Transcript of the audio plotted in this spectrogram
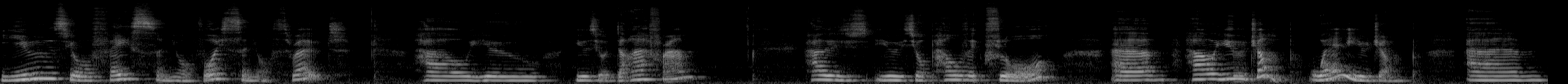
use your face and your voice and your throat, how you use your diaphragm, how you use your pelvic floor, um, how you jump, where you jump. Um,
